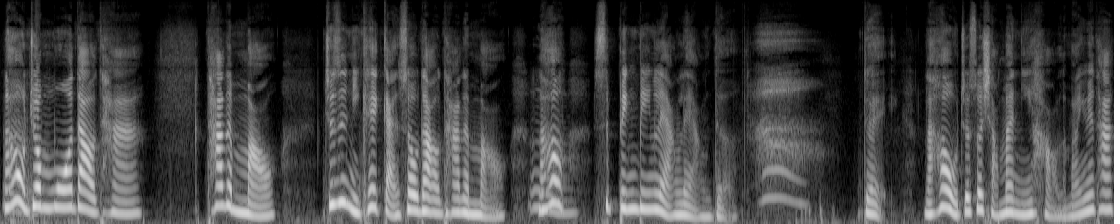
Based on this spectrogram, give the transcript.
然后我就摸到它，它的毛，就是你可以感受到它的毛，然后是冰冰凉凉的，嗯、对，然后我就说小曼你好了吗？因为它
